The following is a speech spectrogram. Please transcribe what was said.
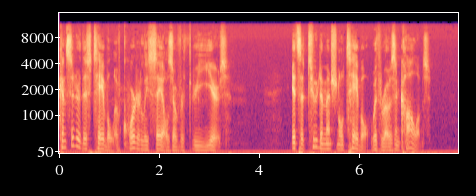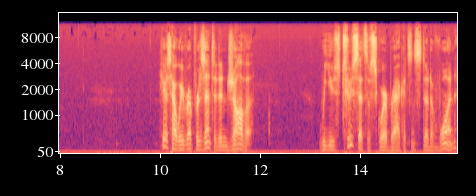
Consider this table of quarterly sales over three years. It's a two-dimensional table with rows and columns. Here's how we represent it in Java. We use two sets of square brackets instead of one,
